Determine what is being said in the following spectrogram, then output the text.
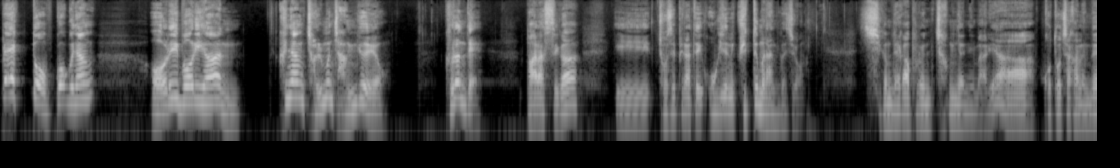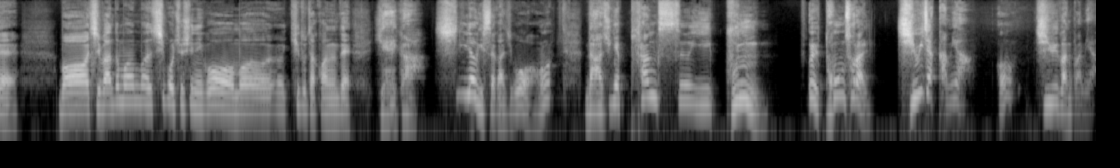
백도 없고 그냥 어리버리한 그냥 젊은 장교예요. 그런데 바라스가 이 조세핀한테 오기 전에 귀뜸을 한 거죠. 지금 내가 부른 청년이 말이야. 곧 도착하는데 뭐 집안도 뭐, 뭐 시골 출신이고 뭐 키도 작고 하는데 얘가 실력 있어 가지고 어? 나중에 프랑스 이 군을 통솔할 지휘자감이야. 어? 지휘관감이야.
